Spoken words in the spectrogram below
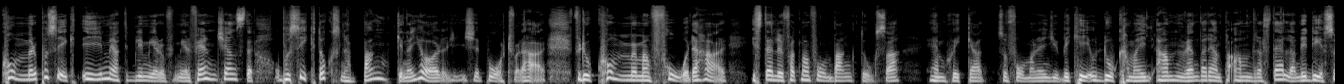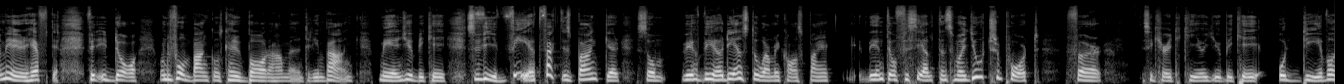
kommer på sikt, i och med att det blir mer och mer tjänster, och på sikt också när bankerna gör support för det här. För då kommer man få det här, istället för att man får en bankdosa hemskickad, så får man en YubiKey och då kan man använda den på andra ställen. Det är det som är det häftiga. För idag, om du får en bankdosa kan du bara använda den till din bank med en YubiKey. Så vi vet faktiskt banker som, vi, vi har, det är en stor amerikansk bank, det är inte officiellt den som har gjort support för Security Key och YubiKey och det var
